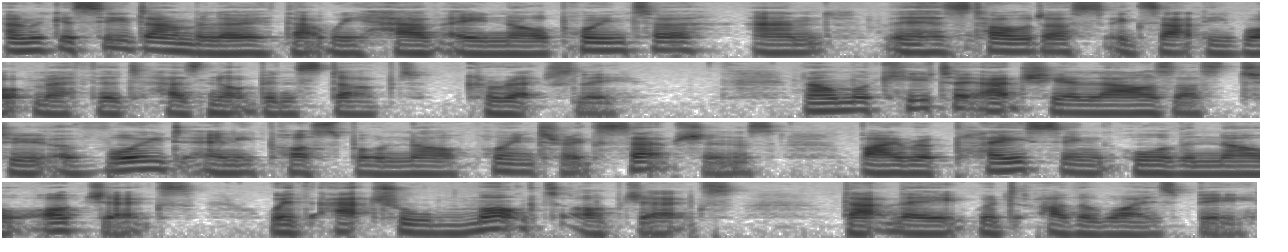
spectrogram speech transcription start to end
and we can see down below that we have a null pointer and it has told us exactly what method has not been stubbed correctly. Now Mockito actually allows us to avoid any possible null pointer exceptions by replacing all the null objects with actual mocked objects that they would otherwise be.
